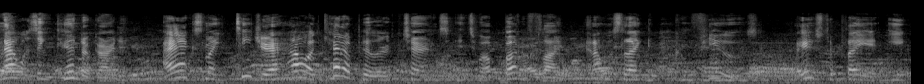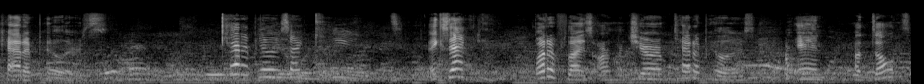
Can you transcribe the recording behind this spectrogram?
When I was in kindergarten, I asked my teacher how a caterpillar turns into a butterfly, and I was like confused. I used to play and eat caterpillars. Caterpillars are cute. Exactly. Butterflies are mature caterpillars, and adults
